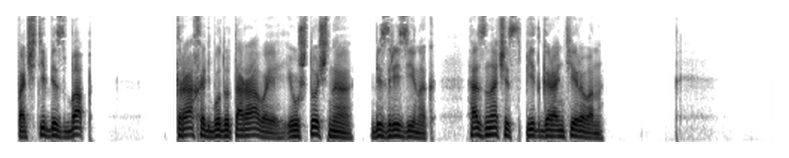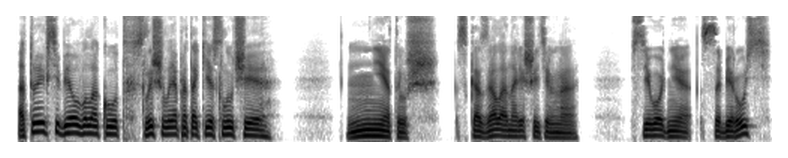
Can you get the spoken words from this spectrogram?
Почти без баб. Трахать будут оравы, и уж точно без резинок, а значит, спит гарантирован. А то их себе уволокут. Слышала я про такие случаи. Нет уж, сказала она решительно. Сегодня соберусь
